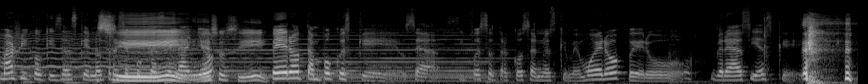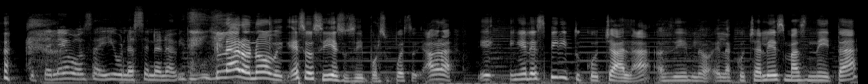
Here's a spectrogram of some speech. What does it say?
más rico quizás que en otras épocas del año. Eso sí. Pero tampoco es que, o sea, fuese otra cosa no es que me muero, pero gracias que, tenemos ahí una cena navideña. Claro, no, eso sí, eso sí, por supuesto. Ahora, eh, en el espíritu cochala, así en, la cochalés más neta,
